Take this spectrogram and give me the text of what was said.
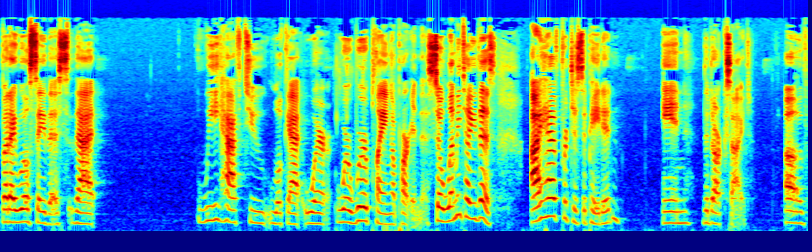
But I will say this that we have to look at where where we're playing a part in this. So let me tell you this. I have participated in the dark side of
